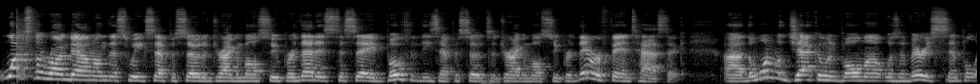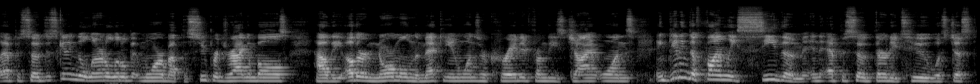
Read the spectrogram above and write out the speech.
what's the rundown on this week's episode of Dragon Ball Super? That is to say, both of these episodes of Dragon Ball Super, they were fantastic. Uh, the one with Jaco and Bulma was a very simple episode, just getting to learn a little bit more about the Super Dragon Balls, how the other normal Namekian ones were created from these giant ones, and getting to finally see them in episode 32 was just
